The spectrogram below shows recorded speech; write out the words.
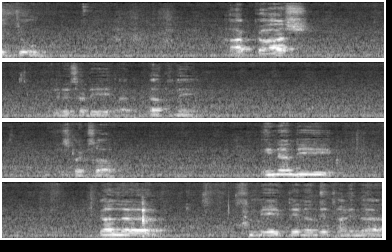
ਐਸਐਚਓ ਆਕਾਸ਼ ਜਿਹੜੇ ਸਾਡੇ ਦੱਤ ਨੇ, ਇੰਸਪੈਕਟਰ ਸਾਹਿਬ, ਇਹਨਾਂ ਦੀ ਗੱਲ ਸਮੇਤ ਇਹਨਾਂ ਦੇ ਥਾਣੇ ਦਾ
